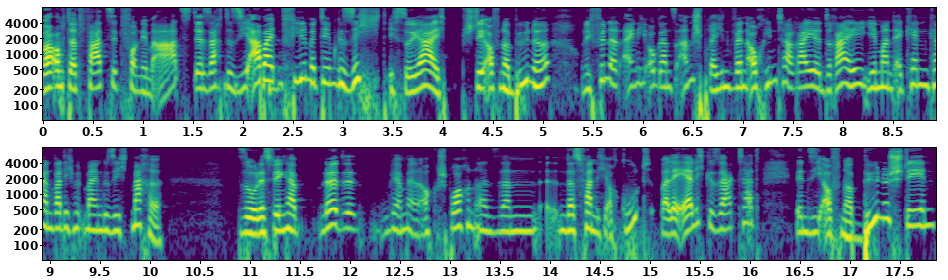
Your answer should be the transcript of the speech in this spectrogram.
war auch das Fazit von dem Arzt, der sagte, sie arbeiten viel mit dem Gesicht. Ich so, ja, ich stehe auf einer Bühne und ich finde das eigentlich auch ganz ansprechend, wenn auch hinter Reihe drei jemand erkennen kann, was ich mit meinem Gesicht mache. So, deswegen hab, ne, wir haben ja dann auch gesprochen und dann, das fand ich auch gut, weil er ehrlich gesagt hat, wenn sie auf einer Bühne stehen,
